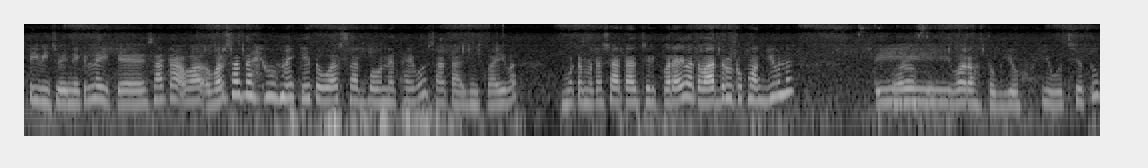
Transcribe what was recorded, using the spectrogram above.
ટીવી જોઈને કે લઈ કે સાટા વરસાદ આવ્યો મેં કીધું વરસાદ બહુ ને થાય સાટા જ આવ્યા મોટા મોટા સાટા જરીક વાર આવ્યા તો વાદળું ટૂંકમાં ગયું ને. તે વરસ તો ગયું. એવું થયું હતું.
